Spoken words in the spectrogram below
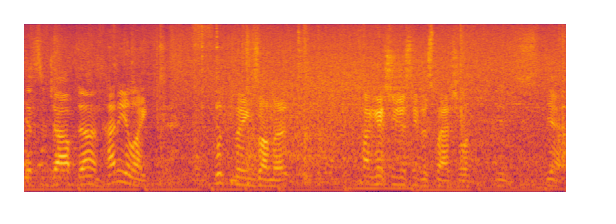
gets the job done. How do you like flip things on the I guess you just need a spatula. It's, yeah,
